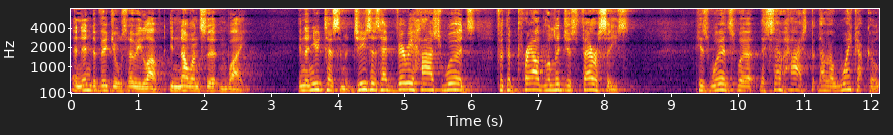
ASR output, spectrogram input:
and individuals who he loved in no uncertain way. In the New Testament, Jesus had very harsh words for the proud religious Pharisees. His words were, they're so harsh, but they were a wake up call.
